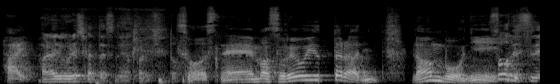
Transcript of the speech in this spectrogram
はい。あれ嬉しかったですねやっぱりちょっと。そうですね。まあそれを言ったらランボーにそうですね。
